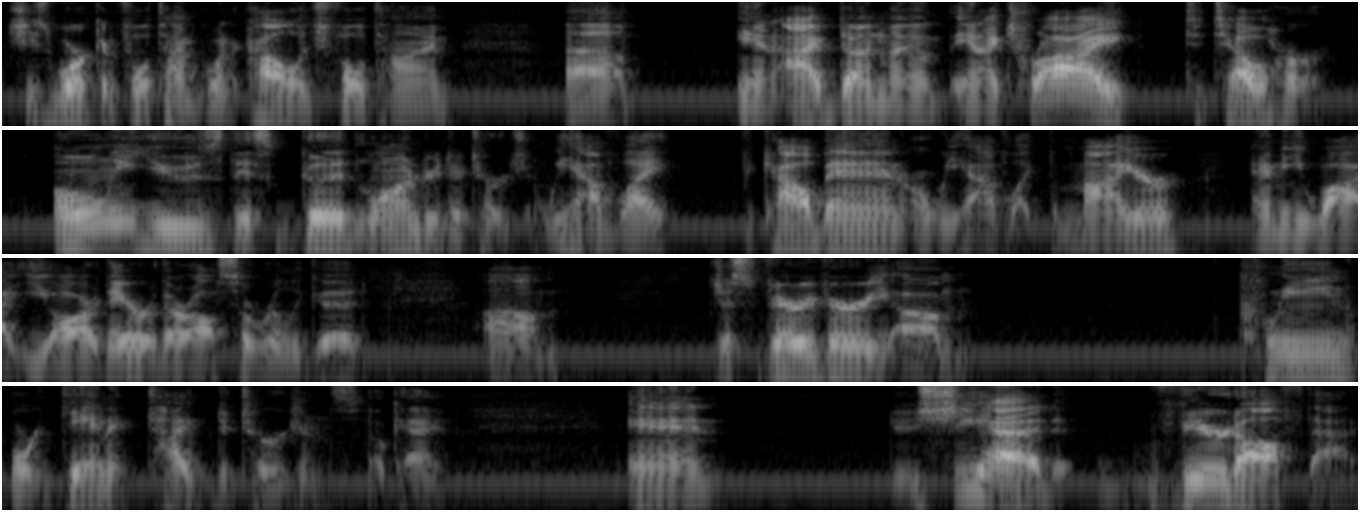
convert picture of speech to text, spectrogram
she's working full time, going to college full time, um, and I've done my own, and I try to tell her only use this good laundry detergent. We have like the Cal Ben, or we have like the Meyer M E Y E R. They're they're also really good. Um, just very very um, clean, organic type detergents, okay? And she had veered off that.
